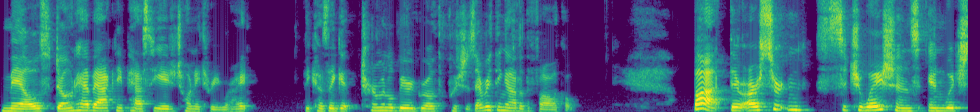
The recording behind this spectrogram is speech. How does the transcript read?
males don't have acne past the age of 23, right? Because they get terminal beard growth, pushes everything out of the follicle. But there are certain situations in which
